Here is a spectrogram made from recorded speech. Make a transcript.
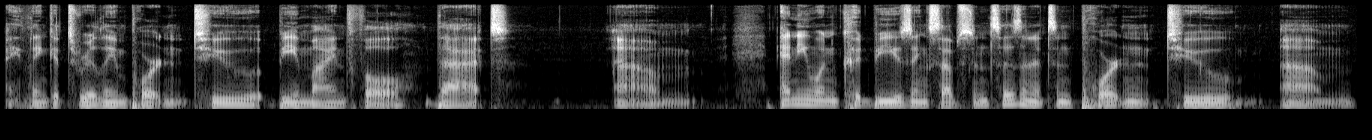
I think it's really important to be mindful that um, anyone could be using substances, and it's important to um,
